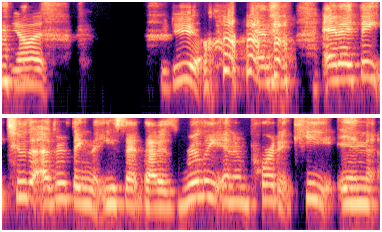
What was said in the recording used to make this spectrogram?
to, you know, what? you do you. and, and I think too, the other thing that you said that is really an important key in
